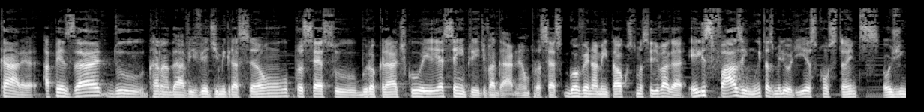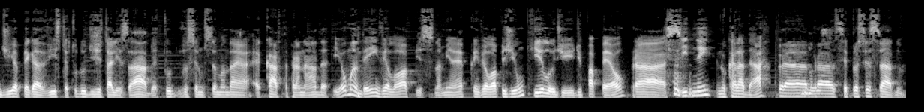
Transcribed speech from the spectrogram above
Cara, apesar do Canadá viver de imigração, o processo burocrático é sempre devagar, né? Um processo processo governamental costuma ser devagar. Eles fazem muitas melhorias constantes. Hoje em dia, pegar visto é tudo digitalizado, é tudo, você não precisa mandar é, carta para nada. Eu mandei envelopes, na minha época, envelopes de um quilo de, de papel para Sydney, no Canadá, para ser processado.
